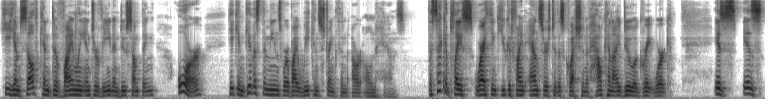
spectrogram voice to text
He Himself can divinely intervene and do something, or He can give us the means whereby we can strengthen our own hands. The second place where I think you could find answers to this question of how can I do a great work is, is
